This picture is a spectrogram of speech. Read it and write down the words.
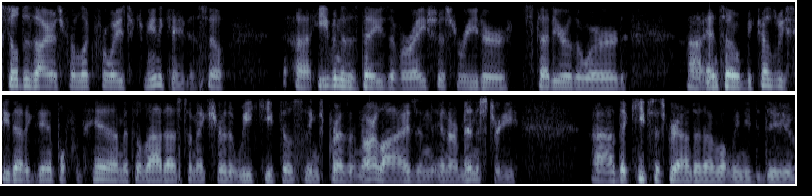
still desires for look for ways to communicate it. So uh, even in his days, a voracious reader, studier of the Word. Uh, and so because we see that example from him, it's allowed us to make sure that we keep those things present in our lives and in our ministry uh, that keeps us grounded on what we need to do.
